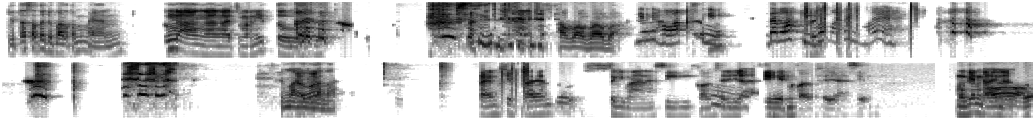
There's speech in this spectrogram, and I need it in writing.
kita satu departemen. enggak, enggak, enggak cuma itu. Apa, apa, apa? Ini nih hoax nih. Ntar laki gue marah gimana ya? Gimana, Apa? gimana? Friendship kalian tuh segimana sih? Kalau bisa dijelasin, kalau bisa dijelasin. Mungkin Kalina Oh. dulu.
